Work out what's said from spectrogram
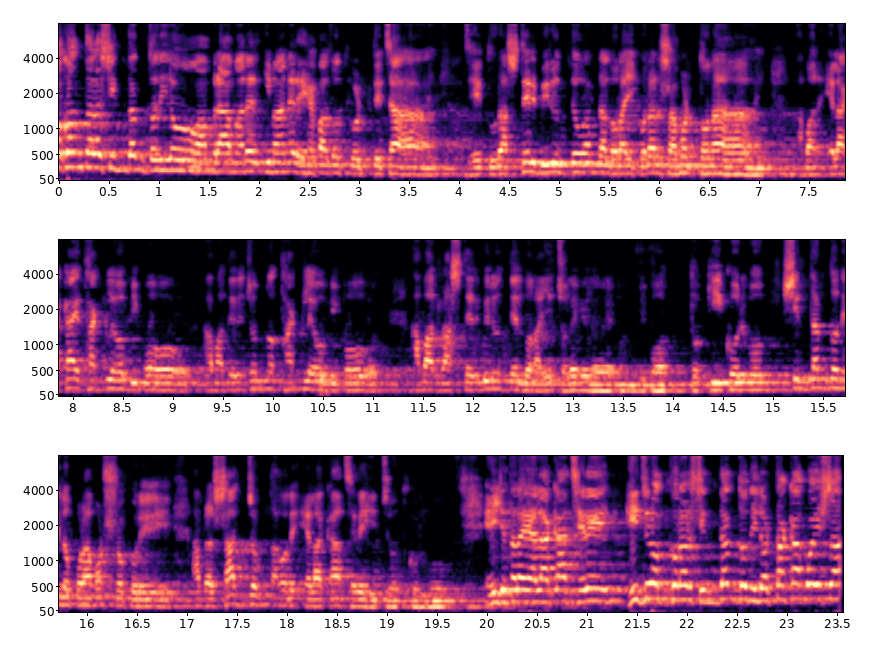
তখন তারা সিদ্ধান্ত নিল, আমরা আমাদের ইমানের হেফাজত করতে চাই। যেহেতু রাষ্ট্রের বিরুদ্ধেও আমরা লড়াই করার সামর্থ্য নাই, আবার এলাকায় থাকলেও বিপদ, আমাদের জন্য থাকলেও বিপদ, আবার রাষ্ট্রের বিরুদ্ধে লড়াইয়ে চলে গেলেও এখন বিপদ। তো কি করব? সিদ্ধান্ত নিল পরামর্শ করে, আমরা সাতজন তাহলে এলাকা ছেড়ে হিজরত করব। এই যে তারা এলাকা ছেড়ে হিজরত করার সিদ্ধান্ত নিল টাকা পয়সা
